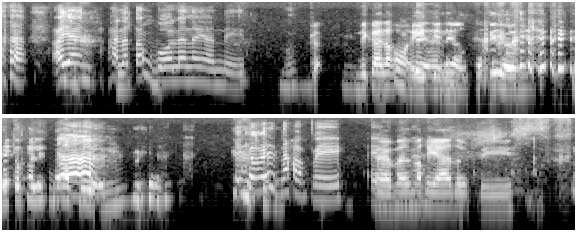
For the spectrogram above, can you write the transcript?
Ayan, halatang bola na yan, Nate. Ka- Hindi kala ko Hindi, 18. ano yun, kape yun. May kapalit na kape Yeah. yun. Ikaw ulit na kape. Caramel macchiato, please.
